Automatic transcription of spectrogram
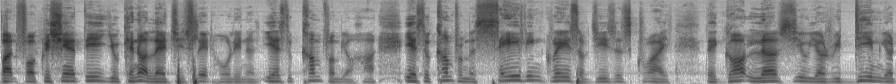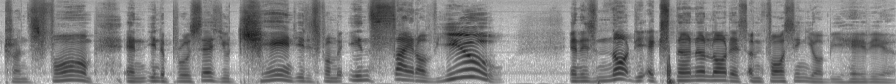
But for Christianity, you cannot legislate holiness. It has to come from your heart. It has to come from the saving grace of Jesus Christ. That God loves you, you're redeemed, you're transformed, and in the process, you change. It is from the inside of you. And it's not the external law that's enforcing your behavior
